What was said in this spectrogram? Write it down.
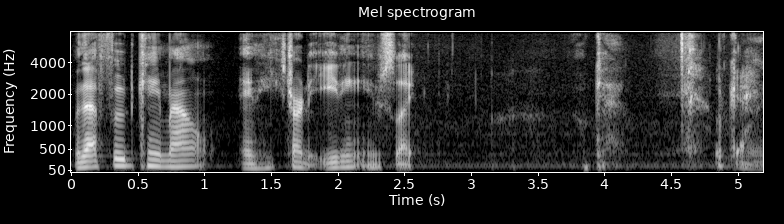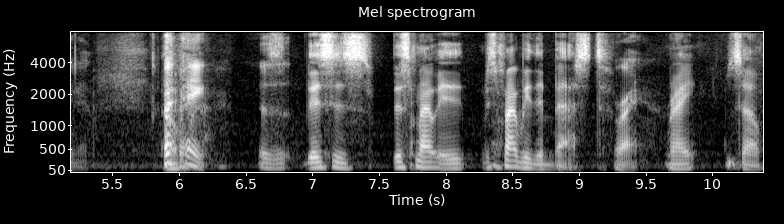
When that food came out and he started eating, he was like, okay, Okay. But hey, this is, this is this might be this might be the best, right. right? So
